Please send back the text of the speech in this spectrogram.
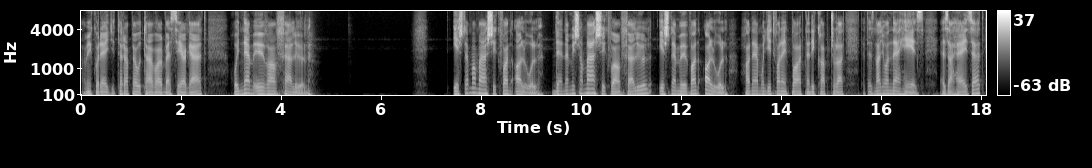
amikor egy terapeutával beszélget, hogy nem ő van felül. És nem a másik van alul, de nem is a másik van felül, és nem ő van alul, hanem hogy itt van egy partneri kapcsolat. Tehát ez nagyon nehéz ez a helyzet,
